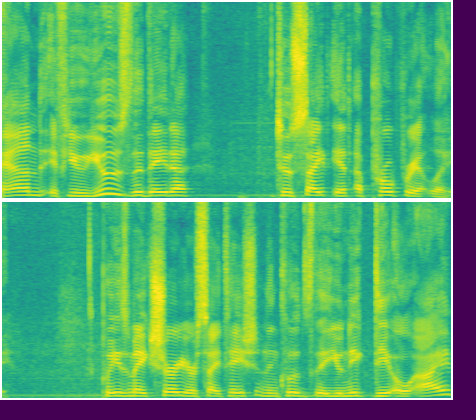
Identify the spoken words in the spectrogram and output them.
and if you use the data, to cite it appropriately. Please make sure your citation includes the unique DOI.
